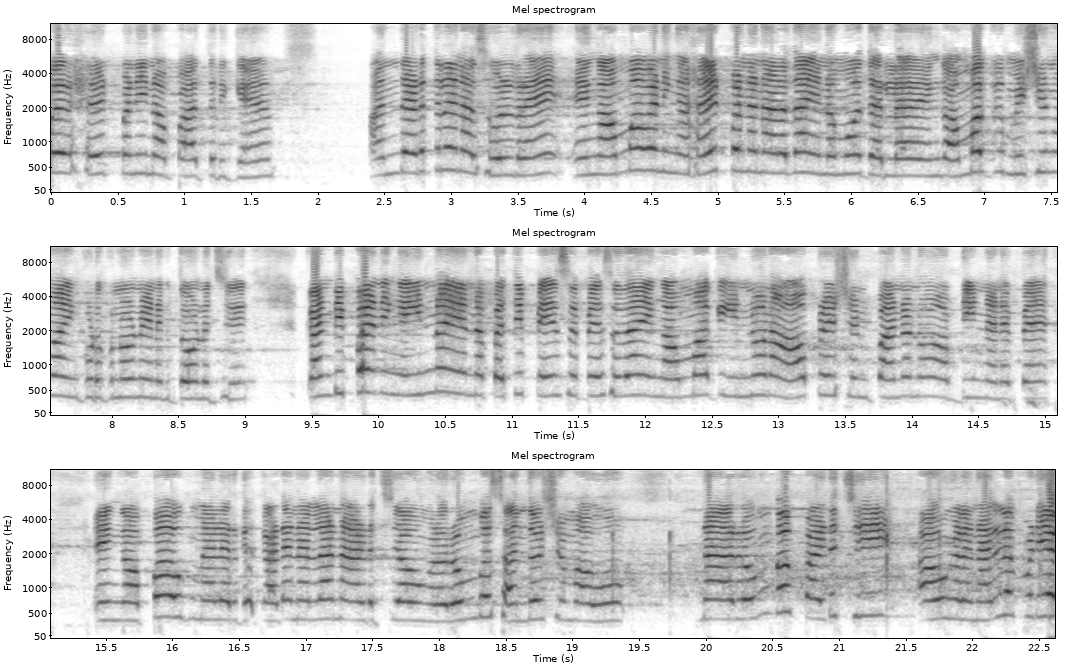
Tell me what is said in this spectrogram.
பேர் ஹேட் பண்ணி நான் பார்த்துருக்கேன். அந்த இடத்துல நான் சொல்றேன் எங்க அம்மாவை நீங்க ஹெல்ப் பண்ணனால தான் என்னமோ தெரியல. எங்க அம்மாக்கு மிஷின் வாங்கி கொடுக்கணும்னு எனக்கு தோணுச்சு. கண்டிப்பா நீங்க இன்னும் என்னை பத்தி பேச பேச தான் எங்க அம்மாக்கு இன்னும் நான் ஆபரேஷன் பண்ணணும் அப்படின்னு நினைப்பேன். எங்க அப்பாவுக்கு மேல இருக்க கடன் எல்லாம் நான் அடைச்சு அவங்கள ரொம்ப சந்தோஷமாவும் நான் ரொம்ப படிச்சு அவங்கள நல்லபடியா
